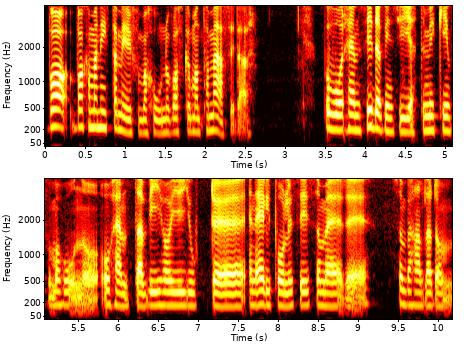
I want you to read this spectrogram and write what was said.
Vad, vad kan man hitta mer information och vad ska man ta med sig där? På vår hemsida finns ju jättemycket information att, att hämta. Vi har ju gjort eh, en älgpolicy som, är, eh, som behandlar de,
